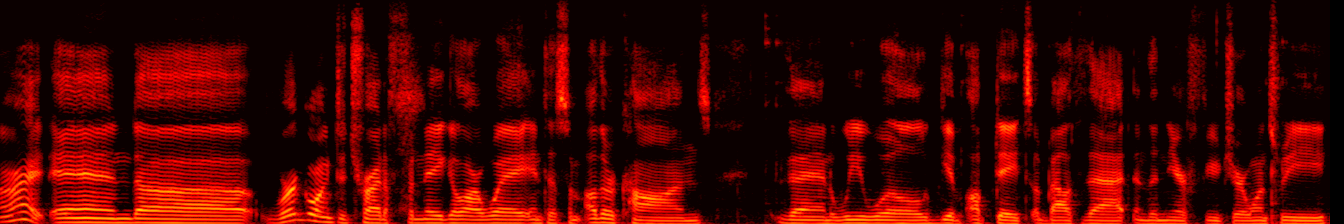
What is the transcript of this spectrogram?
All right, and uh, we're going to try to finagle our way into some other cons. Then we will give updates about that in the near future once we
